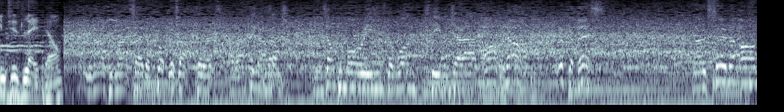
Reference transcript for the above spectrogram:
inches later. United might say the foot was up for it. And I think that's He's on for more reasons than one, Steven Gerrard. Oh no! Look at this. No sooner on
